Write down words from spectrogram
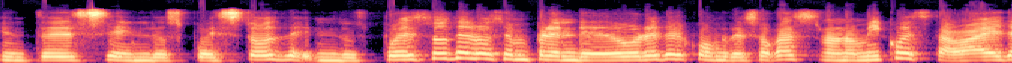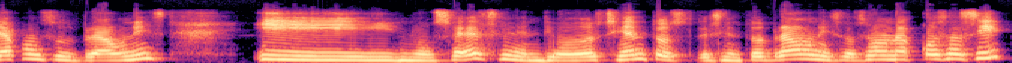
Entonces, en los puestos de, en los puestos de los emprendedores del Congreso Gastronómico estaba ella con sus brownies y no sé, se vendió 200, 300 brownies, o sea, una cosa así.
